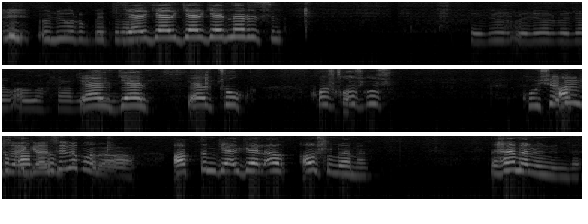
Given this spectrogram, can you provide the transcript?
Ölüyorum Bedir Gel gel gel gel neredesin? Ölüyorum ölüyorum ölüyorum. Allah rahmet Gel eylesin. gel. Gel çok. Koş koş koş. Koşamıyorum Attım, sen attım. gelsene bana. Attım gel gel al. Al şunu hemen. Hemen önünde.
